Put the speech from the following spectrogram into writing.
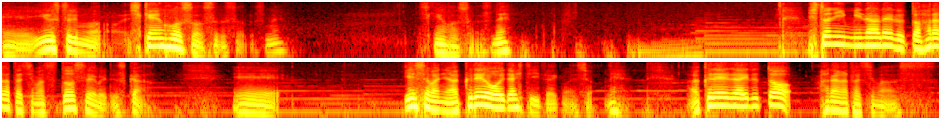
えー、ユーストリームの試験放送をするそうですね。試験放送ですね。人に見られると腹が立ちます。どうすればいいですか？えー、イエス様に悪霊を追い出していただきましょうね。悪霊がいると腹が立ちます。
